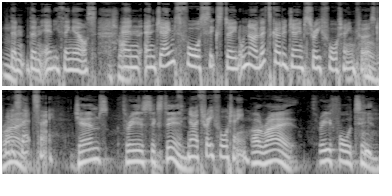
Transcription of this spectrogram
Than, than anything else. Right. and and James four sixteen. No, let's go to James three fourteen first. All What does that say? James 3:16. No, three fourteen. All right, 3:14.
